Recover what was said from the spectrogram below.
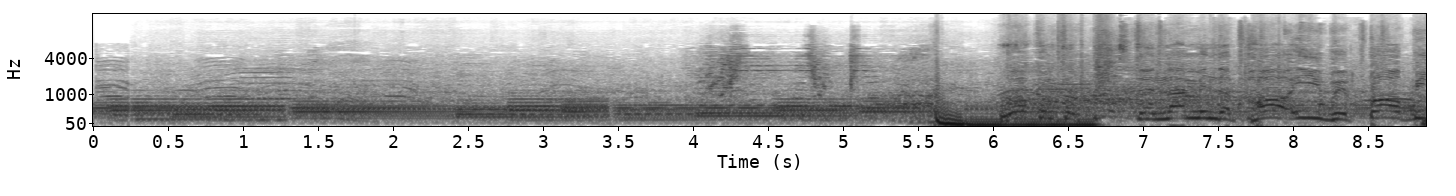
Welcome to Boston. I'm in the party with Bobby.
